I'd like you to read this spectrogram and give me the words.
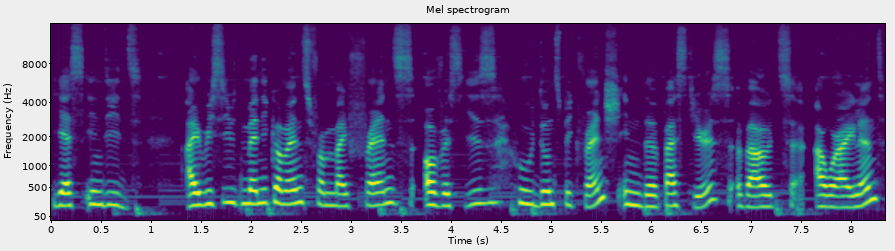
Yes, indeed. I received many comments from my friends overseas who don't speak French in the past years about our island,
